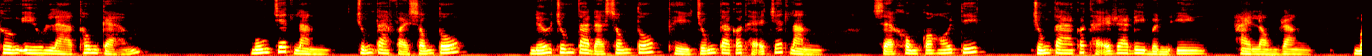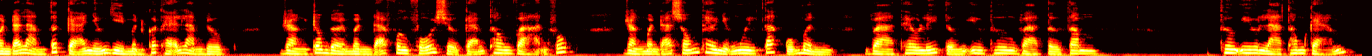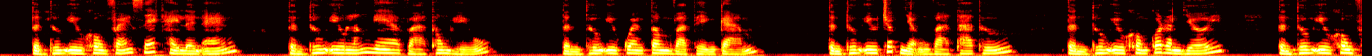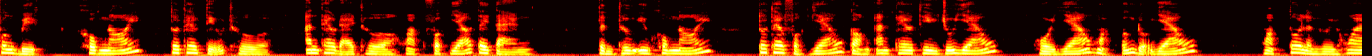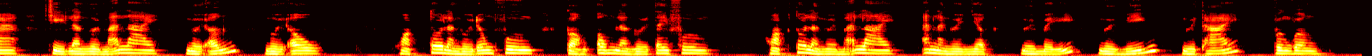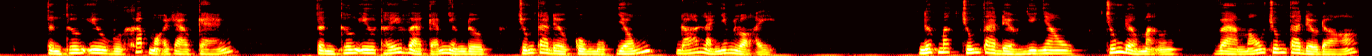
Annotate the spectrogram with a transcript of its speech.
thương yêu là thông cảm. Muốn chết lành, chúng ta phải sống tốt. Nếu chúng ta đã sống tốt thì chúng ta có thể chết lành. Sẽ không có hối tiếc. Chúng ta có thể ra đi bình yên, hài lòng rằng mình đã làm tất cả những gì mình có thể làm được, rằng trong đời mình đã phân phối sự cảm thông và hạnh phúc, rằng mình đã sống theo những nguyên tắc của mình và theo lý tưởng yêu thương và từ tâm. Thương yêu là thông cảm. Tình thương yêu không phán xét hay lên án tình thương yêu lắng nghe và thông hiểu. Tình thương yêu quan tâm và thiện cảm. Tình thương yêu chấp nhận và tha thứ. Tình thương yêu không có ranh giới. Tình thương yêu không phân biệt, không nói, tôi theo tiểu thừa, anh theo đại thừa hoặc phật giáo tây tạng. Tình thương yêu không nói, tôi theo phật giáo, còn anh theo thiên chúa giáo, hồi giáo hoặc ấn độ giáo. Hoặc, tôi là người hoa, chị là người mã lai, người ấn, người âu hoặc tôi là người đông phương, còn ông là người tây phương. Hoặc tôi là người mã lai, anh là người nhật, người mỹ, người miến, người thái, vân vân. Tình thương yêu vượt khắp mọi rào cản. Tình thương yêu thấy và cảm nhận được, chúng ta đều cùng một giống, đó là nhân loại. Nước mắt chúng ta đều như nhau, chúng đều mặn, và máu chúng ta đều đỏ.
